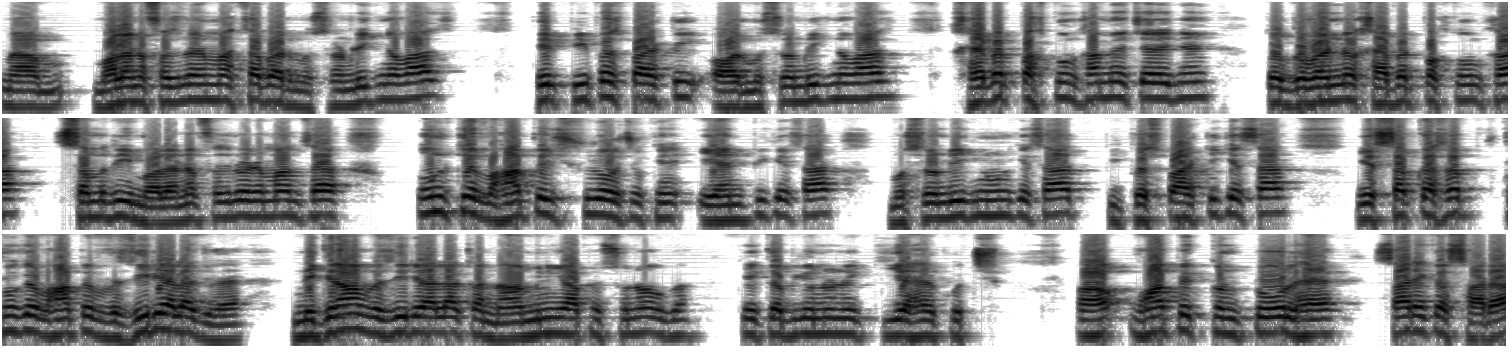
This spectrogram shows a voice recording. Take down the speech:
मौलाना फजल रहमान साहब और मुस्लिम लीग नवाज़। फिर पीपल्स पार्टी और मुस्लिम लीग नवाज़। खैबर पख्तूनखा में चले जाएँ तो गवर्नर खैबर पख्तूनखा समदी मौलाना फजल रहमान साहब, उनके वहाँ पे शुरू हो चुके हैं एएनपी के साथ, मुस्लिम लीग नून के साथ, पीपल्स पार्टी के साथ। ये सब का सब क्योंकि वहाँ पे वज़ीर अला जो है, निगरान वज़ीर अला का नाम ही नहीं आपने सुना होगा कि कभी उन्होंने किया है कुछ। वहाँ पे कंट्रोल है सारे का सारा।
